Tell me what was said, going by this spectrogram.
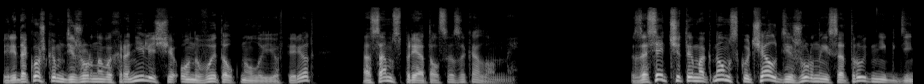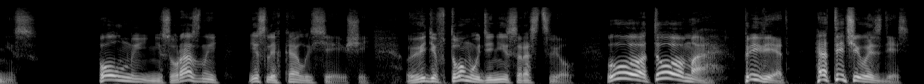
Перед окошком дежурного хранилища он вытолкнул ее вперед, а сам спрятался за колонной. За сетчатым окном скучал дежурный сотрудник Денис. Полный, несуразный и слегка лысеющий. Увидев Тому, Денис расцвел. «О, Тома! Привет! А ты чего здесь?»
